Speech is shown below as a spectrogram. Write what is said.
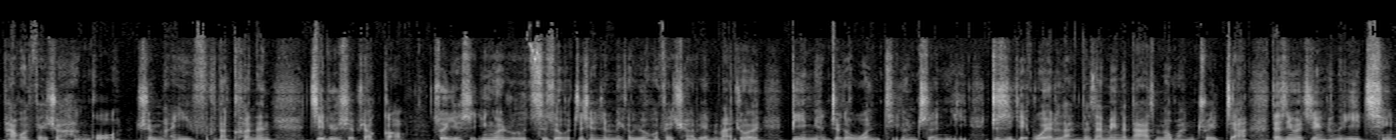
他会飞去韩国去买衣服，那可能几率是比较高。所以也是因为如此，所以我之前是每个月会飞去那边买，就会避免这个问题跟争议。就是也我也懒得在那边跟大家怎么玩追加。但是因为之前可能疫情，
